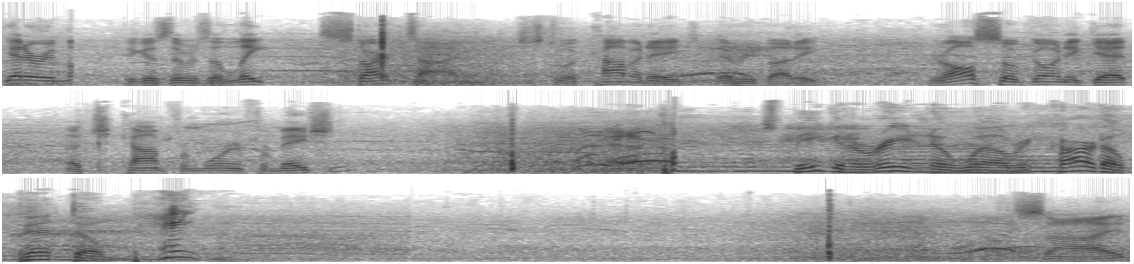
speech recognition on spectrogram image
Get a because there was a late start time just to accommodate everybody. You're also going to get a com for more information. Speaking of reading it well, Ricardo Pinto painting. outside.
